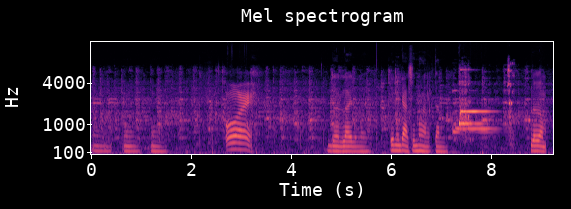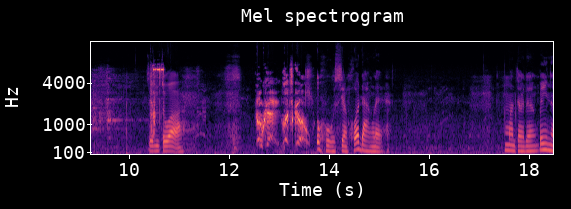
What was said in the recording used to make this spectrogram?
อืมอืมอืมโอ้ยเดินอะไรเลยเล่นในด่านสนานกัน เริ่มเตรียมตัว Okay, let's go. โอ้โห เสียงโคตรดังเลย มันจะดังไปไหน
